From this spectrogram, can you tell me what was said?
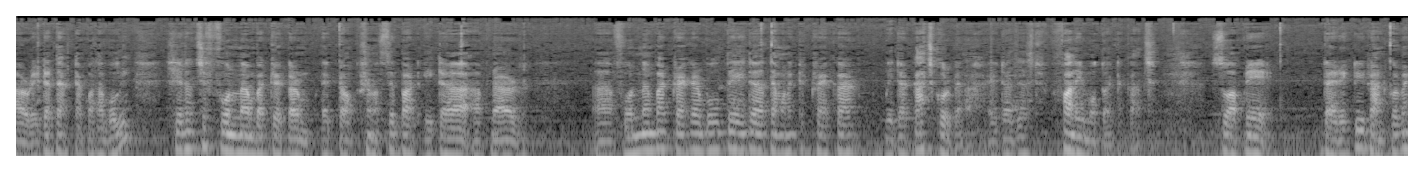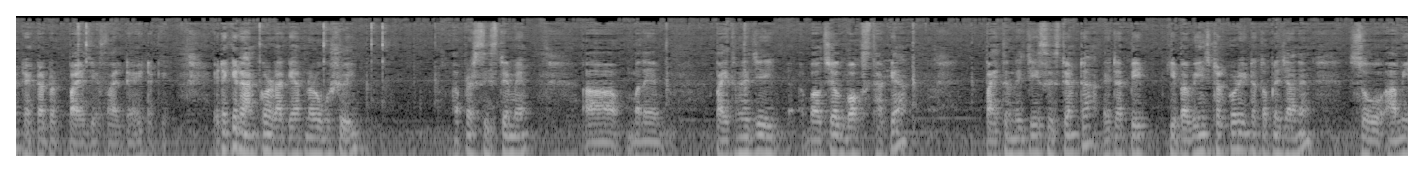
আর এটাতে একটা কথা বলি, সেটা হচ্ছে ফোন নাম্বার ট্র্যাকার একটা অপশন আছে বাট এটা আপনার ফোন নাম্বার ট্র্যাকার বলতে এটা তেমন একটা ট্র্যাকার এটা কাজ করবে না। এটা জাস্ট ফানির মতো একটা কাজ। সো আপনি ডাইরেক্টলি রান করবেন ট্র্যাকার ডট পাই যে ফাইলটা এটাকে। এটাকে রান করার আগে আপনার অবশ্যই আপনার সিস্টেমে মানে পাইথনের যে ভার্চুয়াল বক্স থাকে পাইথনের যে সিস্টেমটা এটা পিপ কীভাবে ইনস্টল করে, এটা তো আপনি জানেন। সো আমি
